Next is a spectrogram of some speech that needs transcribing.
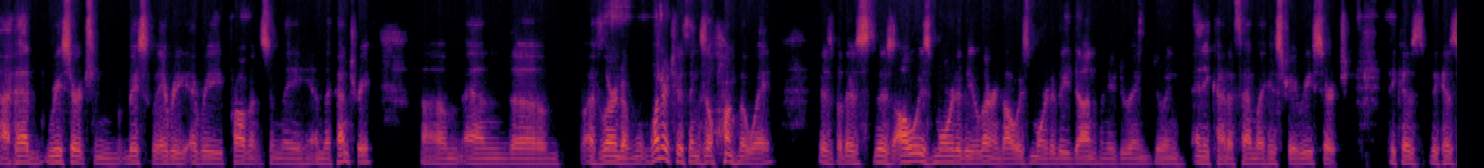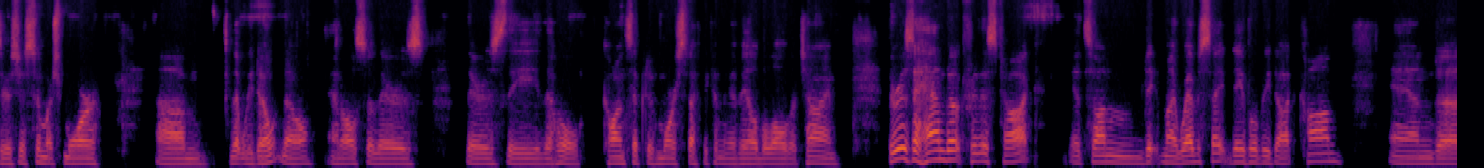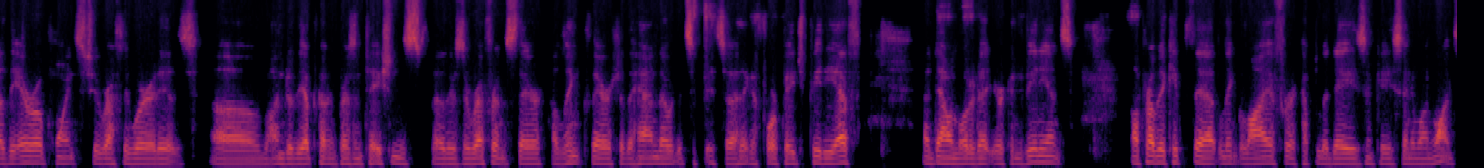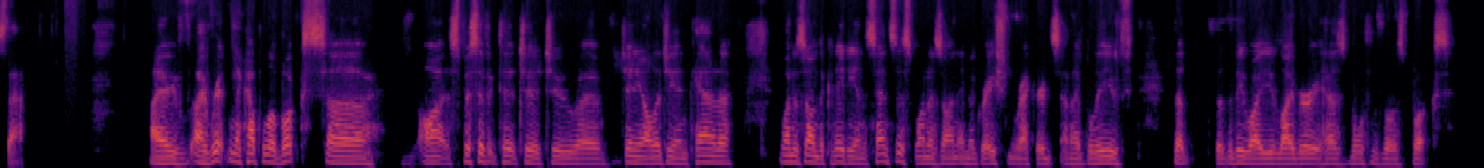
I've had research in basically every, every province in the, in the country. Um, and uh, I've learned one or two things along the way. There's, but there's there's always more to be learned, always more to be done when you're doing doing any kind of family history research, because because there's just so much more um, that we don't know, and also there's there's the the whole concept of more stuff becoming available all the time. There is a handout for this talk. It's on my website, daveobee.com, and uh, the arrow points to roughly where it is. Uh, under the upcoming presentations, uh, there's a reference there, a link there to the handout. It's, it's I think, a four-page PDF uh, downloaded at your convenience. I'll probably keep that link live for a couple of days in case anyone wants that. I've, I've written a couple of books uh, on, specific to, to, to uh, genealogy in Canada. One is on the Canadian census, one is on immigration records, and I believe that, that the BYU library has both of those books.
